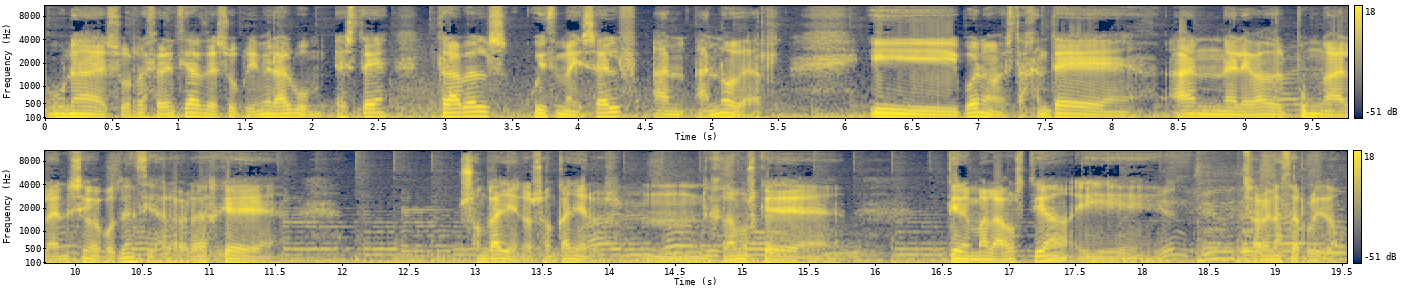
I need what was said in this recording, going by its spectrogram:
una de sus referencias de su primer álbum, este Travels with Myself and Another. Y bueno, esta gente han elevado el punga a la enésima potencia, la verdad es que son gallenos, son cañeros. Mm, dijéramos que tienen mala hostia y saben hacer ruido.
